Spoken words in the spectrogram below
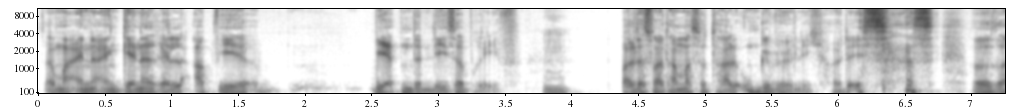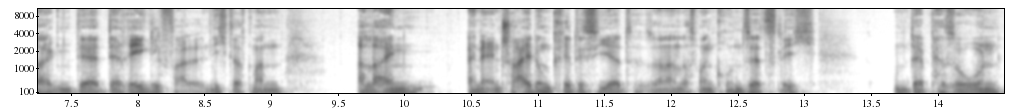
sagen wir, einen, einen generell abwertenden Leserbrief. Mhm. Weil das war damals total ungewöhnlich. Heute ist das sozusagen der, der Regelfall. Nicht, dass man allein eine Entscheidung kritisiert, sondern dass man grundsätzlich der Person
